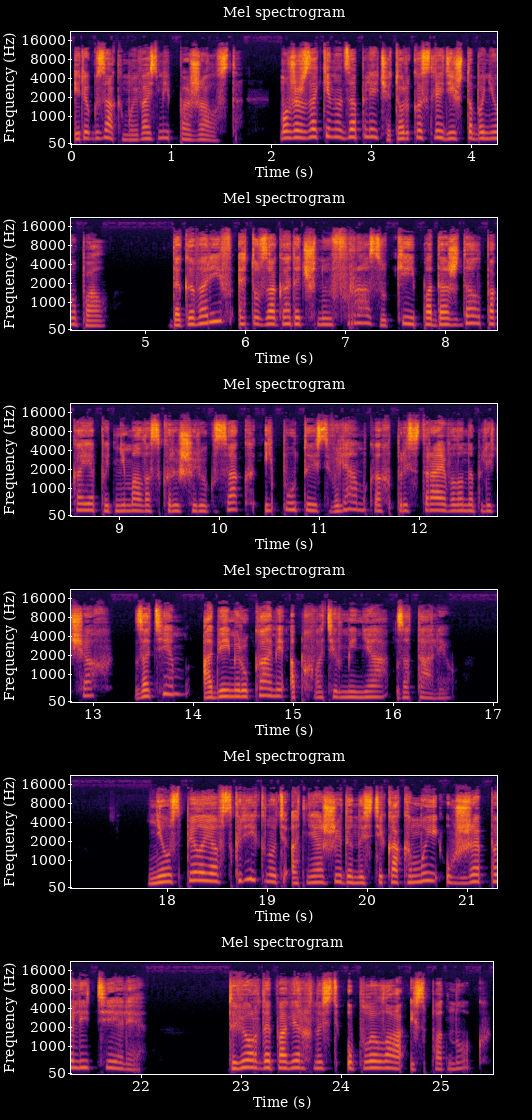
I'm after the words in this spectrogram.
и рюкзак мой возьми, пожалуйста. Можешь закинуть за плечи, только следи, чтобы не упал. Договорив эту загадочную фразу, Кей подождал, пока я поднимала с крыши рюкзак и, путаясь в лямках, пристраивала на плечах, затем обеими руками обхватил меня за талию. Не успела я вскрикнуть от неожиданности, как мы уже полетели. Твердая поверхность уплыла из-под ног,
